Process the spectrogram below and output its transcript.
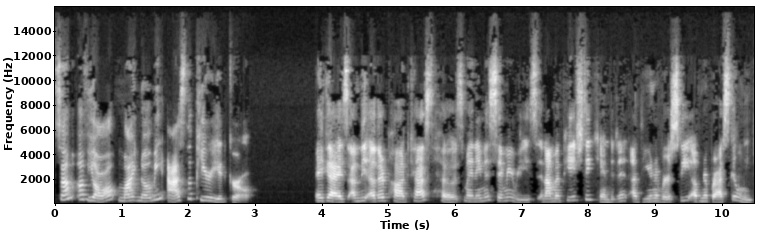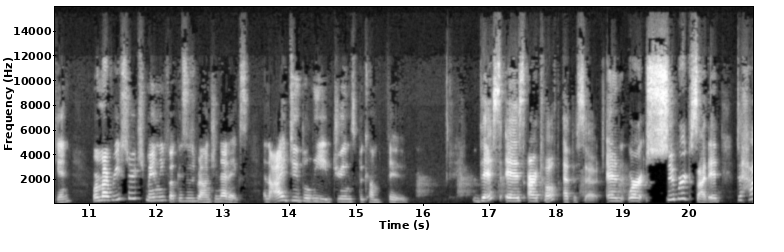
Some of y'all might know me as the period girl. Hey guys, I'm the other podcast host. My name is Sammy Reese, and I'm a PhD candidate at the University of Nebraska Lincoln, where my research mainly focuses around genetics, and I do believe dreams become food. This is our 12th episode, and we're super excited to have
